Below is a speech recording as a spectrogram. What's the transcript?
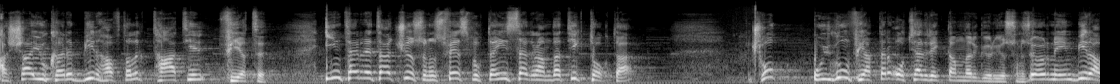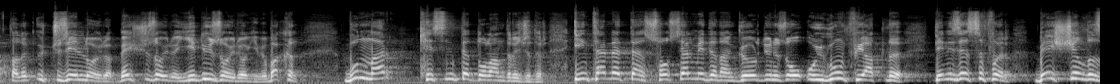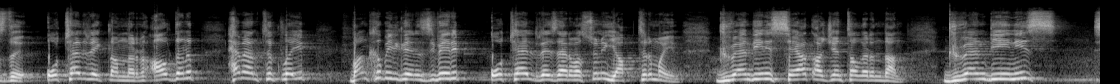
aşağı yukarı bir haftalık tatil fiyatı. İnterneti açıyorsunuz Facebook'ta, Instagram'da, TikTok'ta çok uygun fiyatlara otel reklamları görüyorsunuz. Örneğin bir haftalık 350 euro, 500 euro, 700 euro gibi. Bakın bunlar kesinlikle dolandırıcıdır. İnternetten, sosyal medyadan gördüğünüz o uygun fiyatlı denize sıfır, 5 yıldızlı otel reklamlarını aldanıp hemen tıklayıp banka bilgilerinizi verip otel rezervasyonu yaptırmayın. Güvendiğiniz seyahat acentalarından, güvendiğiniz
